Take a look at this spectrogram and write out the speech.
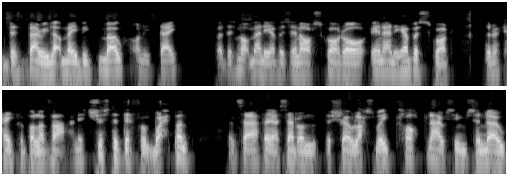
there's very little, maybe Mo on his day, but there's not many others in our squad or in any other squad that are capable of that. And it's just a different weapon. And so I think I said on the show last week, Klopp now seems to know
